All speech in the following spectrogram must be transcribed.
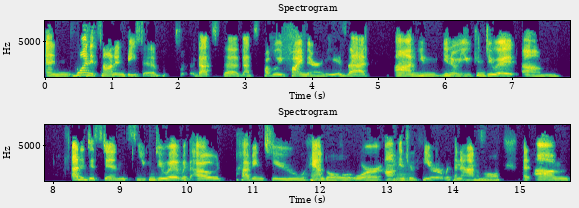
and one, it's non-invasive. That's the that's probably primary. Is that um, you you know you can do it um, at a distance. You can do it without having to handle or um, mm. interfere with an animal. And, um,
